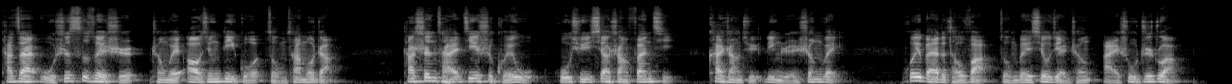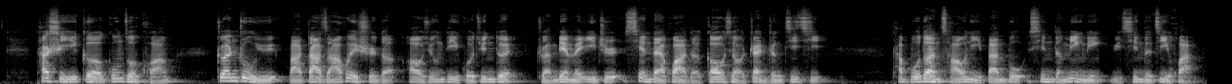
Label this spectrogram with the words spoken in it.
他在五十四岁时成为奥匈帝国总参谋长。他身材结实魁梧，胡须向上翻起，看上去令人生畏。灰白的头发总被修剪成矮树枝状。他是一个工作狂，专注于把大杂烩式的奥匈帝国军队转变为一支现代化的高效战争机器。他不断草拟颁布新的命令与新的计划，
